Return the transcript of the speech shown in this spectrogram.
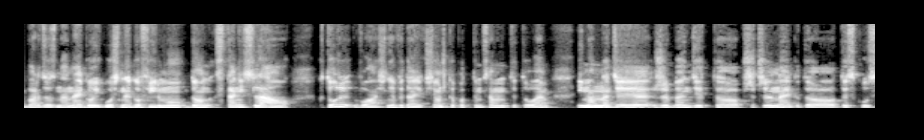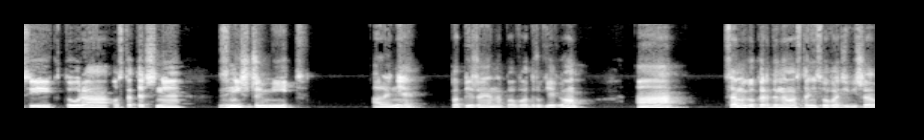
bardzo znanego i głośnego filmu Don Stanislao który właśnie wydaje książkę pod tym samym tytułem i mam nadzieję, że będzie to przyczynek do dyskusji, która ostatecznie zniszczy mit, ale nie papieża Jana Pawła II, a samego kardynała Stanisława Dziwisza,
